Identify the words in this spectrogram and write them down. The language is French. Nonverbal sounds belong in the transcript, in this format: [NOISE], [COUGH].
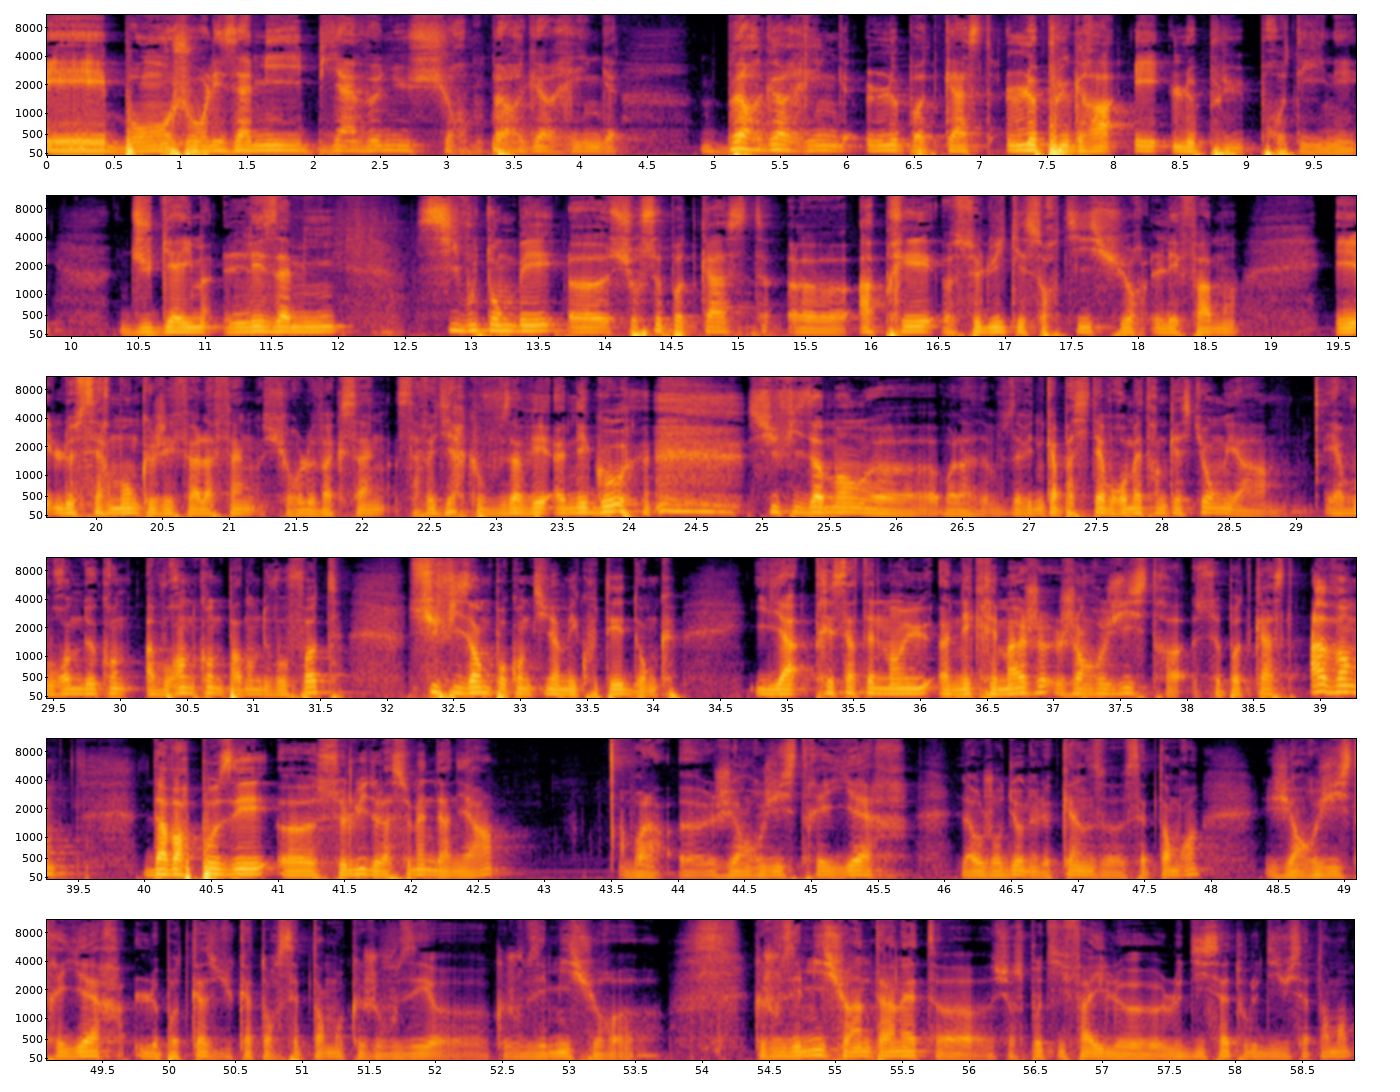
Et bonjour les amis, bienvenue sur Burger Ring. Burger Ring, le podcast le plus gras et le plus protéiné du game. Les amis, si vous tombez euh, sur ce podcast euh, après euh, celui qui est sorti sur les femmes et le sermon que j'ai fait à la fin sur le vaccin, ça veut dire que vous avez un ego [LAUGHS] suffisamment, voilà, vous avez une capacité à vous remettre en question et à, et à vous rendre compte, à vous rendre compte pardon, de vos fautes suffisant pour continuer à m'écouter. Donc, il y a très certainement eu un écrémage. J'enregistre ce podcast avant d'avoir posé euh, celui de la semaine dernière. Voilà, euh, j'ai enregistré hier, là aujourd'hui on est le 15 septembre, j'ai enregistré hier le podcast du 14 septembre que je vous ai, euh, que je vous ai mis sur que je vous ai mis sur Internet, euh, sur Spotify le, le, 17 ou le 18 septembre.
